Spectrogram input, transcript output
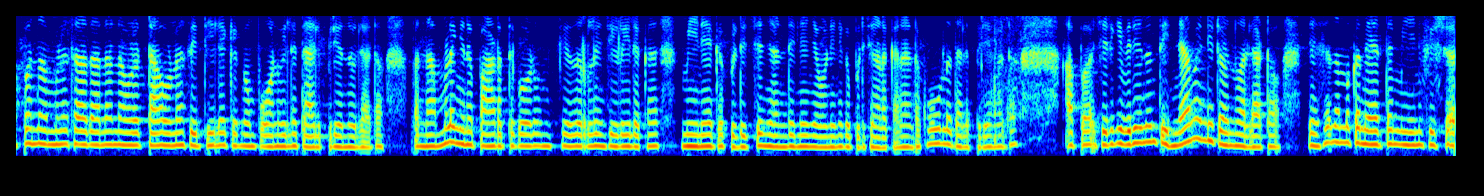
അപ്പോൾ നമ്മൾ സാധാരണ നമ്മൾ ടൗൺ സിറ്റിയിലേക്കൊക്കെ പോകാൻ വലിയ താല്പര്യമൊന്നുമില്ല കേട്ടോ. അപ്പം നമ്മളിങ്ങനെ പാടത്തുകോടും ചീറിലും ചെളിയിലൊക്കെ മീനെയൊക്കെ പിടിച്ച് ഞണ്ടിനെയും ഞോണിനെയൊക്കെ പിടിച്ച് കിടക്കാനായിട്ട് കൂടുതൽ താല്പര്യം കേട്ടോ. അപ്പോൾ ശരിക്കും ഇവരെയൊന്നും തിന്നാൻ വേണ്ടിയിട്ടൊന്നും അല്ല കേട്ടോ. ജസ്റ്റ് നമുക്ക് നേരത്തെ മീൻ ഫിഷ്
